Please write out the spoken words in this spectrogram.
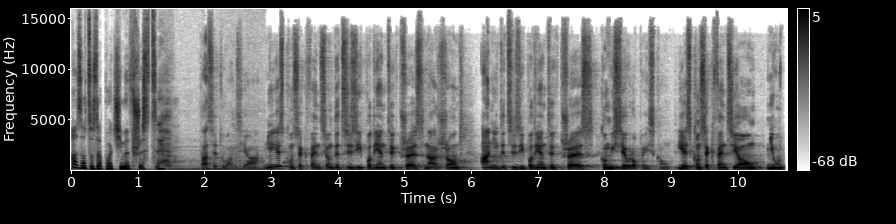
a za co zapłacimy wszyscy. Ta sytuacja nie jest konsekwencją decyzji podjętych przez nasz rząd, ani decyzji podjętych przez Komisję Europejską. Jest konsekwencją nieudanej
